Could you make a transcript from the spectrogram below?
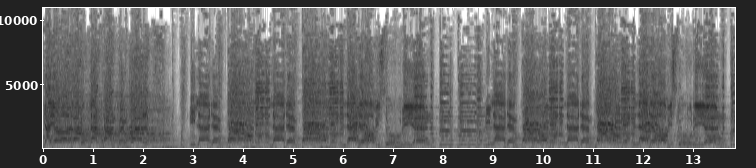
ska göra då klasskampen skärps. Vi lärde, lärde, lärde av historien. Vi lärde, lärde, lärde av historien.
